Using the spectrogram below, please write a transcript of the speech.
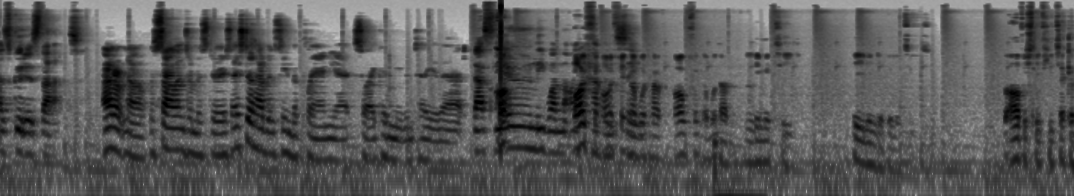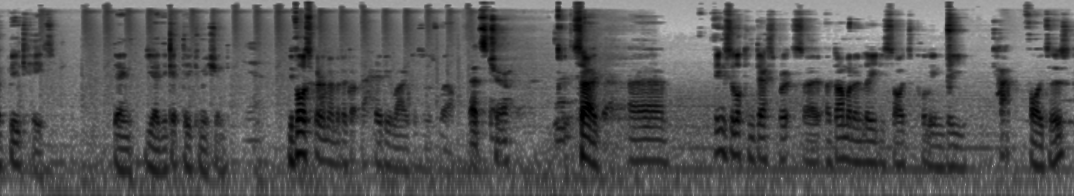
as good as that? I don't know. The Cylons are mysterious. I still haven't seen the plan yet, so I couldn't even tell you that. That's the I- only one that I, I, think, haven't I think seen. that would have. I think that would have limited healing abilities. But obviously, if you take a big hit, then yeah, you get decommissioned. Yeah. You've also got to remember they've got the heavy raiders as well. That's true. So um, things are looking desperate. So Adama and Lee decide to pull in the cap fighters,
